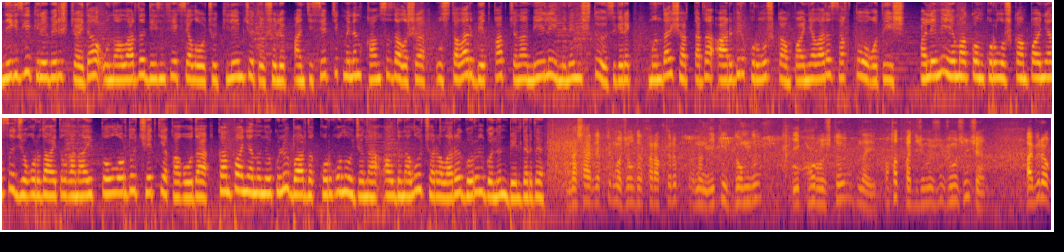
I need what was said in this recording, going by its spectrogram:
Негизги кире бериш жайда унааларды дезинфекциялоочу килемче төшөлүп антисептик менен камсыздалышы усталар бет кап жана мээлей менен иштөөсү керек. Мындай шарттарды ар бир курулуш компаниялары сактоого тийиш ал эми эмаком курулуш компаниясы жогоруда айтылган айыптоолорду четке кагууда компаниянын өкүлү баардык коргонуу жана алдын алуу чаралары көрүлгөнүн билдирди нашар деп туруп жолдорду карап туруп анан эки домду эки курулушту мындай токтотпойт жумушунчу а бирок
